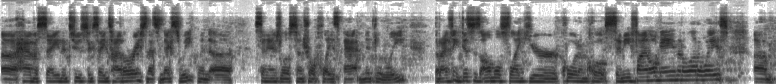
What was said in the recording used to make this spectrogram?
uh, have a say in the two six A title race, and that's next week when uh, San Angelo Central plays at Midland Lee. But I think this is almost like your quote unquote semifinal game in a lot of ways. Um,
